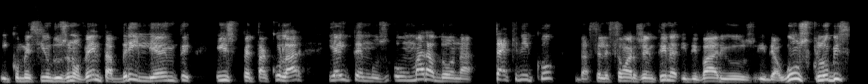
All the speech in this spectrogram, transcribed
e comecinho dos 90, brilhante espetacular, e aí temos o Maradona técnico da seleção argentina e de vários e de alguns clubes,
